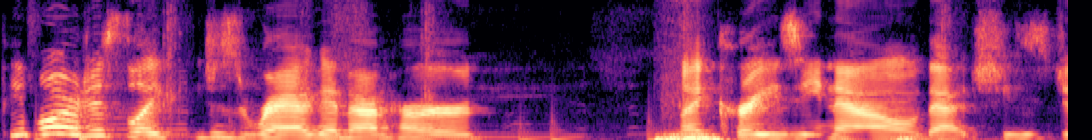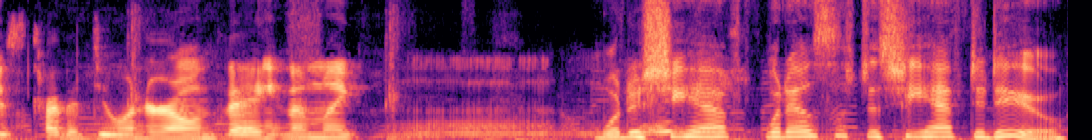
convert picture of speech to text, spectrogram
People are just like just ragging on her like crazy now that she's just kind of doing her own thing, and I'm like, what does she have? What else does she have to do?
